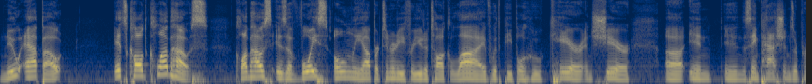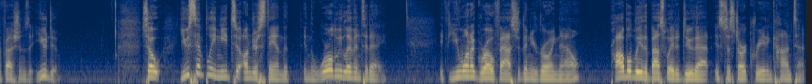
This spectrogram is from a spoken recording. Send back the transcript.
new app out. It's called Clubhouse. Clubhouse is a voice only opportunity for you to talk live with people who care and share uh, in, in the same passions or professions that you do. So you simply need to understand that in the world we live in today, if you want to grow faster than you're growing now, probably the best way to do that is to start creating content.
